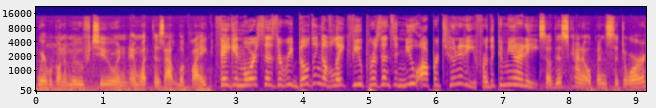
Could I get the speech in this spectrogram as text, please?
where we're going to move to and, and what does that look like. Fagan Moore says the rebuilding of Lakeview presents a new opportunity for the community. So this kind of opens the door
